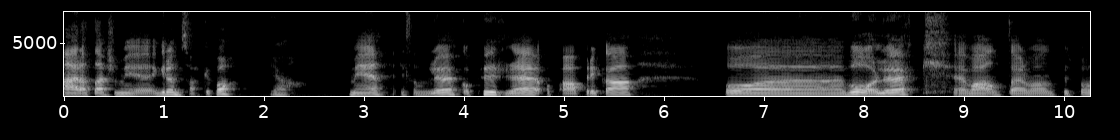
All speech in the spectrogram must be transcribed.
er at det er så mye grønnsaker på. Ja. Med liksom løk og purre og paprika og eh, vårløk. Eh, Hva annet er det man putter på?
